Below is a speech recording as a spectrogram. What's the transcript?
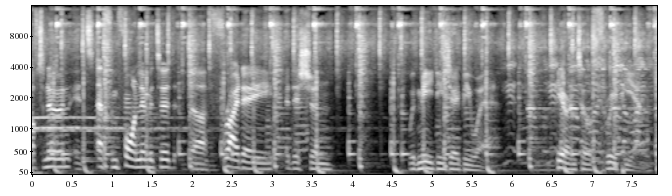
afternoon. It's FM4 Unlimited, the Friday edition, with me, DJ Beware, here until 3 p.m.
